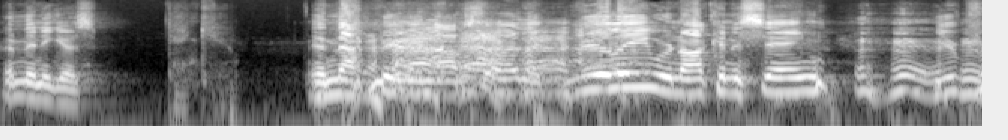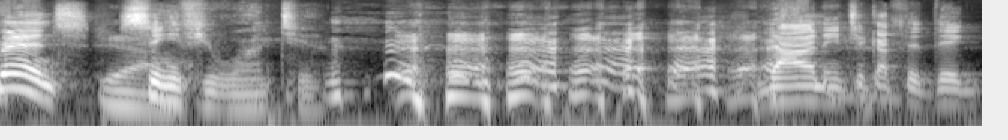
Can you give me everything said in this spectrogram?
and then he goes. And that made me laugh. So I was like, "Really? We're not going to sing? You're Prince. Sing if you want to." Now and he took out the big,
